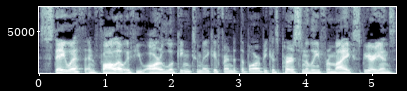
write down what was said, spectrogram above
stay with and follow if you are looking to make a friend at the bar because personally from my experience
